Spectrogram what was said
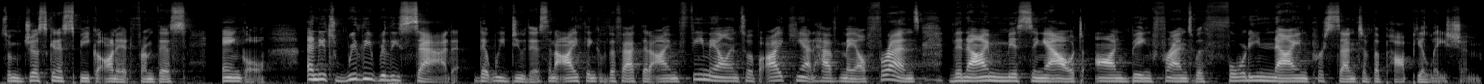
So I'm just going to speak on it from this angle. And it's really, really sad that we do this. And I think of the fact that I'm female. And so if I can't have male friends, then I'm missing out on being friends with 49% of the population.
